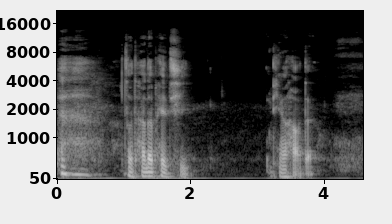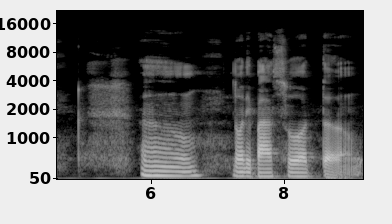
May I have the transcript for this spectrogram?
做他的佩奇，挺好的。嗯，啰里吧嗦的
